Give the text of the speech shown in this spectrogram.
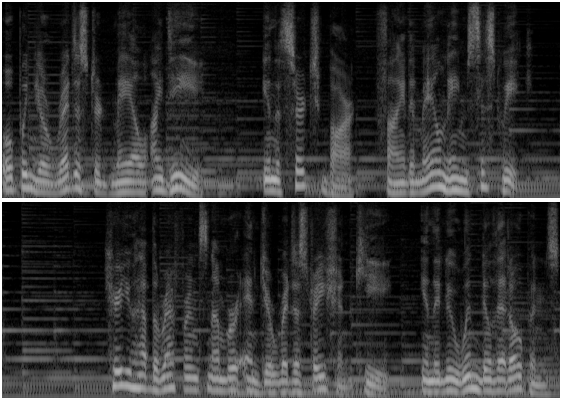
Open your registered mail ID. In the search bar, find a mail name SysTweak. Here you have the reference number and your registration key. In the new window that opens,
